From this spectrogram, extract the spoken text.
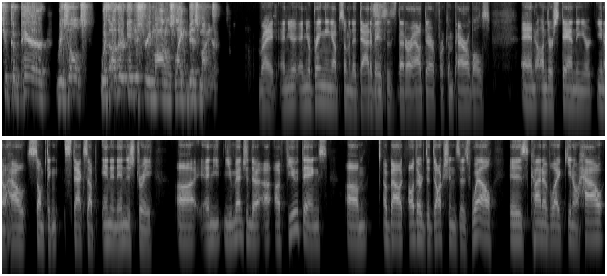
to compare results with other industry models like BizMiner. Right, and you're and you're bringing up some of the databases that are out there for comparables, and understanding your you know how something stacks up in an industry. Uh, and you, you mentioned a, a few things um, about other deductions as well. Is kind of like you know how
